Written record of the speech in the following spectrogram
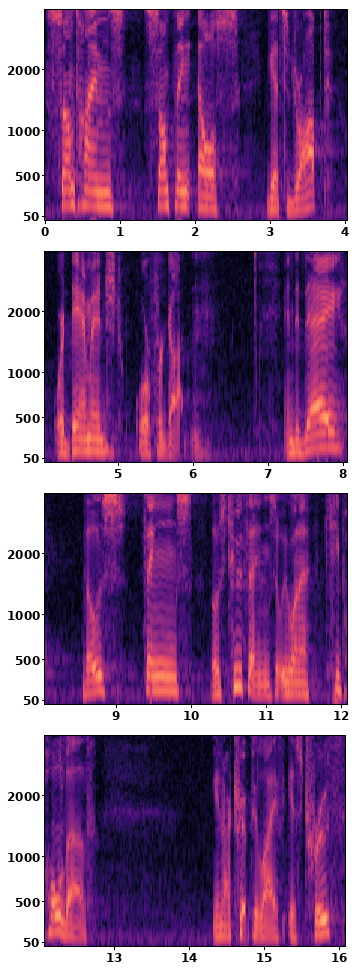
sometimes something else gets dropped or damaged or forgotten. And today, those things, those two things that we want to keep hold of in our trip through life is truth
